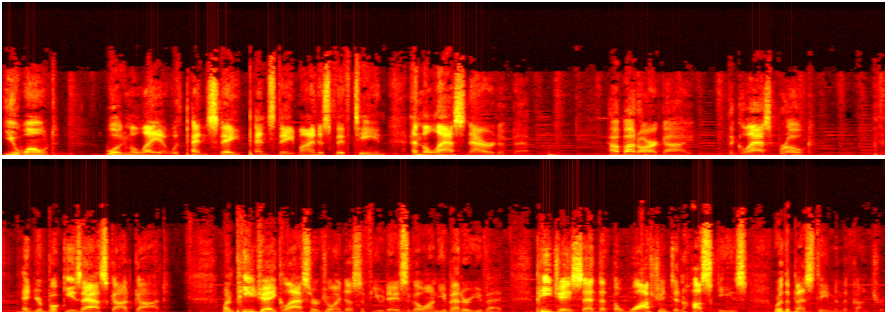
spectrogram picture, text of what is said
You won't. We're going to lay it with Penn State. Penn State minus 15. And the last narrative bet. How about our guy? The glass broke, and your bookie's ass got got. When PJ Glasser joined us a few days ago on You Better You Bet, PJ said that the Washington Huskies were the best team in the country.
